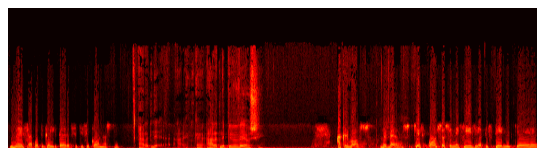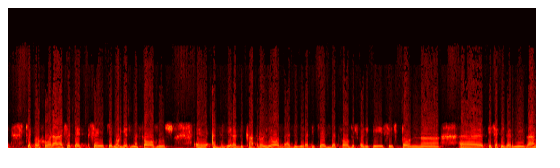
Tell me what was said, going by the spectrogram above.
μέσα από την καλυτέρευση της εικόνας του. Άρα την, άρα την επιβεβαίωση. Ακριβώς, βεβαίως. Και όσο συνεχίζει η επιστήμη και, και προχωρά σε, τε, σε καινούργιες μεθόδους, ε, αντιγυραντικά προϊόντα, αντιγυραντικές μεθόδους περιποίησης των, ε, της επιδερμίδας,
